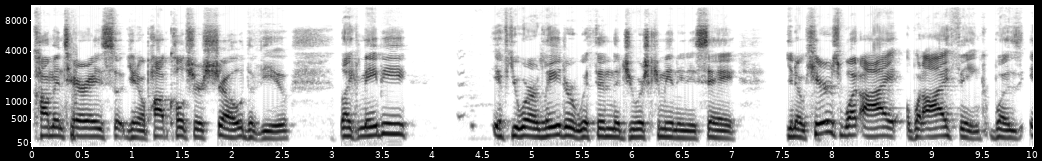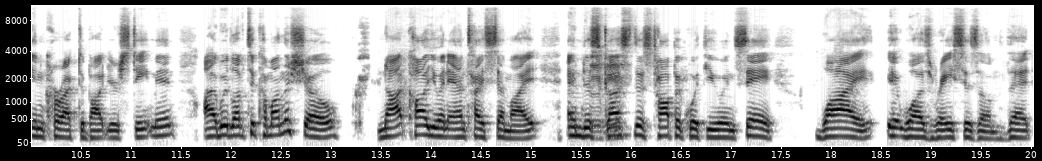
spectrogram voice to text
commentary, so you know, pop culture show, The View. Like maybe if you were a leader within the Jewish community, say, you know, here's what I what I think was incorrect about your statement. I would love to come on the show, not call you an anti-Semite, and mm-hmm. discuss mm-hmm. this topic with you and say why it was racism that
